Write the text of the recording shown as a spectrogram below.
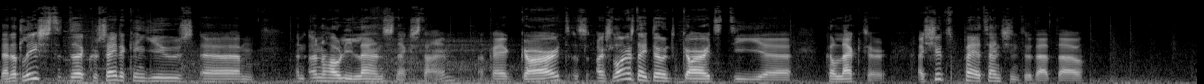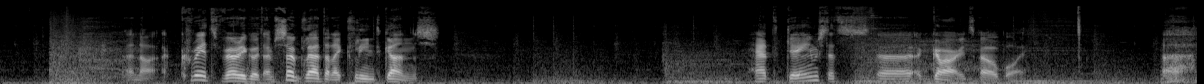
Then at least the Crusader can use um, an Unholy Lance next time. Okay, a guard. As, as long as they don't guard the uh, Collector. I should pay attention to that though. And no, a crit, very good. I'm so glad that I cleaned guns. Head games, that's uh, a guard. Oh boy. Ugh.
